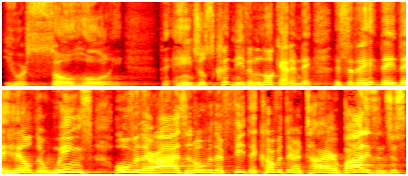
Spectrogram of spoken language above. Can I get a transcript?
You are so holy. The angels couldn't even look at him. They, they said they, they, they held their wings over their eyes and over their feet. They covered their entire bodies and just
